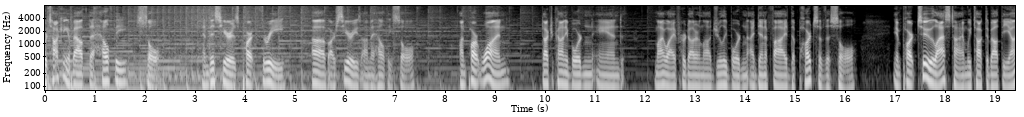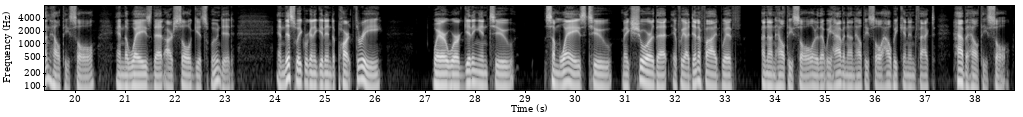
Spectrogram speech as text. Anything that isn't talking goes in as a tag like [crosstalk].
We're talking about the healthy soul. And this here is part three of our series on the healthy soul. On part one, Dr. Connie Borden and my wife, her daughter in law, Julie Borden, identified the parts of the soul. In part two, last time, we talked about the unhealthy soul and the ways that our soul gets wounded. And this week, we're going to get into part three, where we're getting into some ways to make sure that if we identified with an unhealthy soul or that we have an unhealthy soul, how we can, in fact, have a healthy soul.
